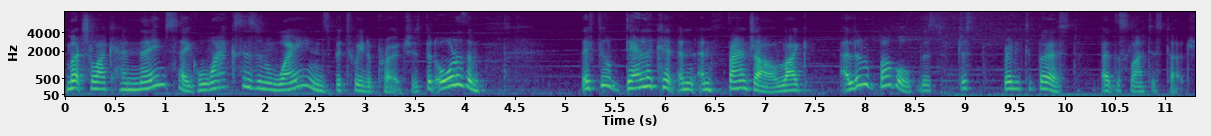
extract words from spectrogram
much like her namesake, waxes and wanes between approaches, but all of them, they feel delicate and, and fragile, like a little bubble that's just ready to burst at the slightest touch.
